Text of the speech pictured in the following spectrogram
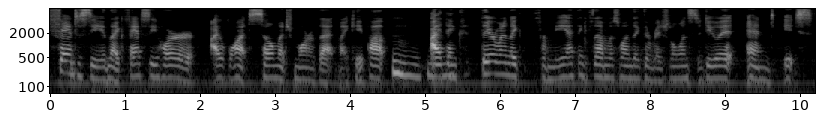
fantasy and, like, fantasy horror. I want so much more of that in my K pop. Mm-hmm. I think they're one of like for me, I think of them as one of like the original ones to do it, and it's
